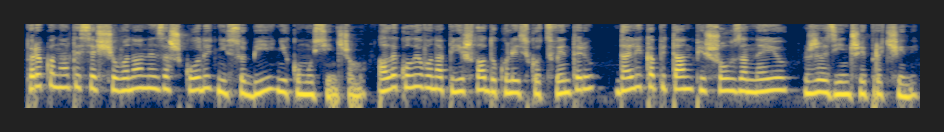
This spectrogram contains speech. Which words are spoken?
переконатися, що вона не зашкодить ні собі, ні комусь іншому. Але коли вона підійшла до колейського цвинтарю, далі капітан пішов за нею вже з іншої причини.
